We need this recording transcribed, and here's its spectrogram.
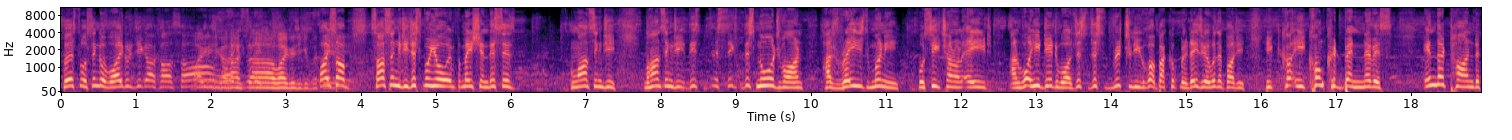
first of all, sing of Ka Khalsa. Waiguru Ka Khalsa, Waiguru Ji Ki Fateh. Bhai Sasangaji, just for your information, this is Mohan Singh Ji, Mohan Singh Ji, this, this, this Nojwan has raised money for Sikh Channel Aid, and what he did was, just, just literally got back a couple of days ago, wasn't it, Paji? He, he conquered Ben Nevis in the Tond,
